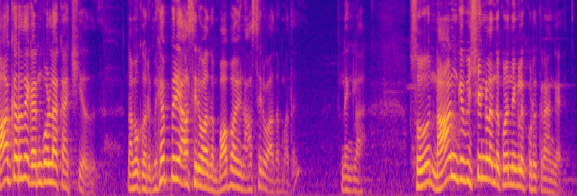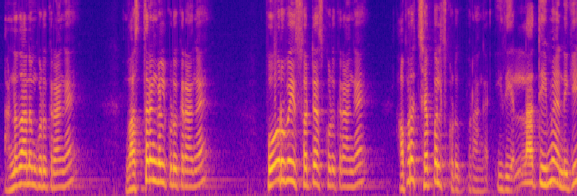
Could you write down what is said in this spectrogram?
பார்க்குறதே கண்கொள்ளா காட்சி அது. நமக்கு ஒரு மிகப்பெரிய ஆசீர்வாதம் பாபாவின் ஆசீர்வாதம் அது. இல்லைங்களா? ஸோ நான்கு விஷயங்கள் அந்த குழந்தைங்களுக்கு கொடுக்குறாங்க. அன்னதானம் கொடுக்குறாங்க வஸ்திரங்கள் கொடுக்குறாங்க போர்வை ஸ்வெட்டர்ஸ் கொடுக்குறாங்க அப்புறம் செப்பல்ஸ் கொடுக்க போகிறாங்க இது எல்லாத்தையுமே அன்றைக்கி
